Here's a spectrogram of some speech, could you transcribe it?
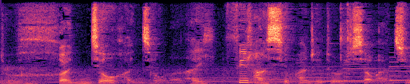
就很久很久了。他非常喜欢这对小玩具，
